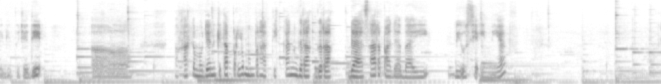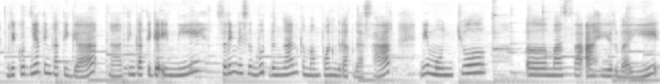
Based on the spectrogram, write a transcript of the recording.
begitu. Jadi e, maka kemudian kita perlu memperhatikan gerak-gerak dasar pada bayi di usia ini ya. Berikutnya tingkat tiga. Nah, tingkat tiga ini sering disebut dengan kemampuan gerak dasar. Ini muncul uh, masa akhir bayi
